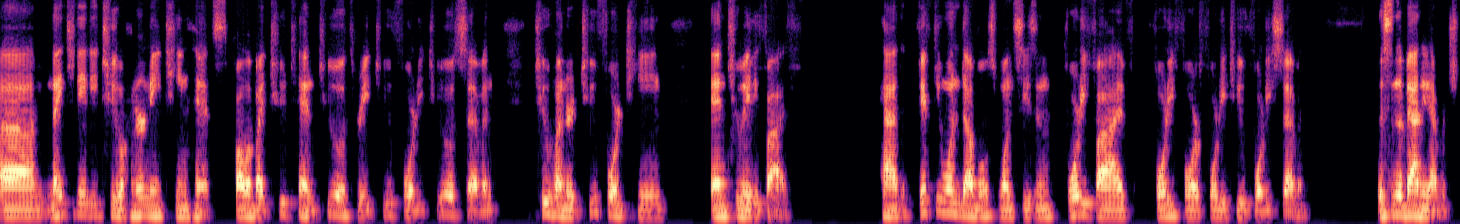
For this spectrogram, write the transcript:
Um, 1982, 118 hits, followed by 210, 203, 240, 207, 200, 214, and 285. Had 51 doubles one season, 45, 44, 42, 47. Listen to the batting average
